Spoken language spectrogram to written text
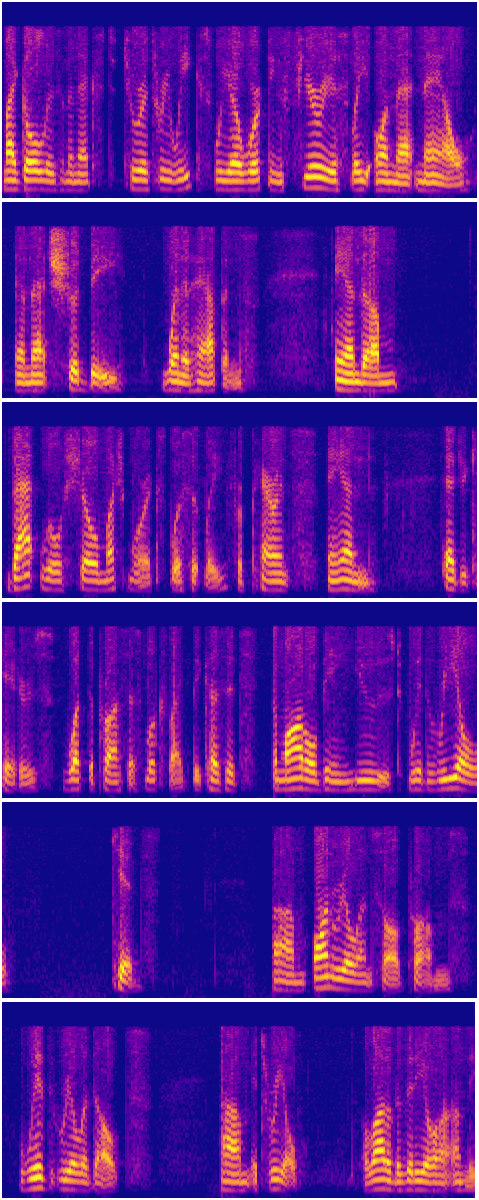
my goal is in the next two or three weeks. We are working furiously on that now, and that should be when it happens. And um, that will show much more explicitly for parents and educators what the process looks like because it's the model being used with real kids um, on real unsolved problems with real adults. Um, it's real. A lot of the video on the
